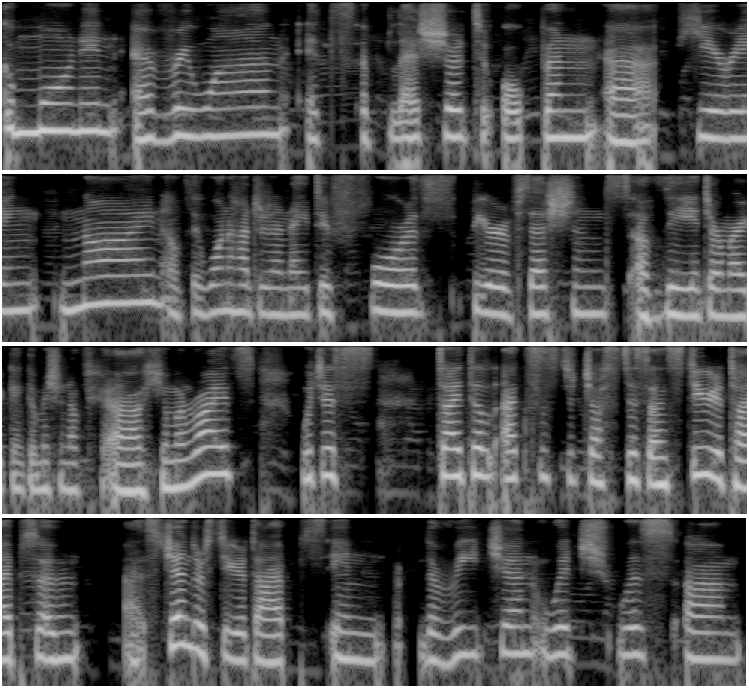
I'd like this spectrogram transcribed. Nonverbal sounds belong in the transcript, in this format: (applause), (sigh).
Good morning, everyone. It's a pleasure to open uh, hearing nine of the 184th period of sessions of the Inter-American Commission of uh, Human Rights, which is titled Access to Justice and Stereotypes and uh, Gender Stereotypes in the Region, which was um,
